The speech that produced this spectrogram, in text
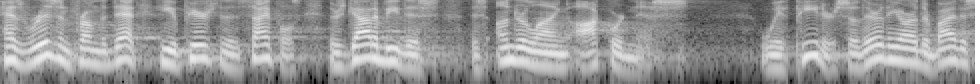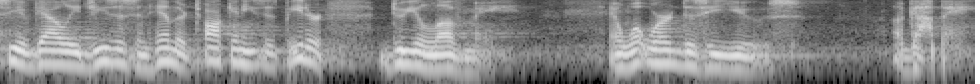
has risen from the dead. He appears to the disciples. There's got to be this, this underlying awkwardness with Peter. So there they are, they're by the Sea of Galilee, Jesus and him, they're talking. He says, Peter, do you love me? And what word does he use? Agape.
